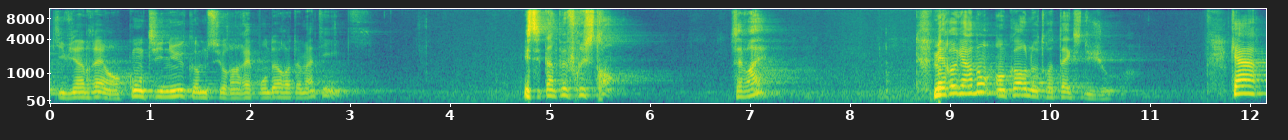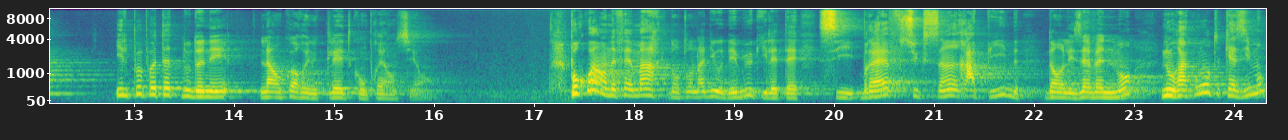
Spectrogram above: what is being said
qui viendrait en continu comme sur un répondeur automatique. Et c'est un peu frustrant. C'est vrai Mais regardons encore notre texte du jour. Car il peut peut-être nous donner là encore une clé de compréhension. Pourquoi en effet Marc, dont on a dit au début qu'il était si bref, succinct, rapide dans les événements, nous raconte quasiment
